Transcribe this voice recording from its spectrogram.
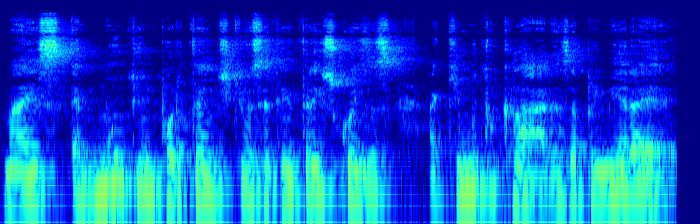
Mas é muito importante que você tenha três coisas aqui muito claras. A primeira é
